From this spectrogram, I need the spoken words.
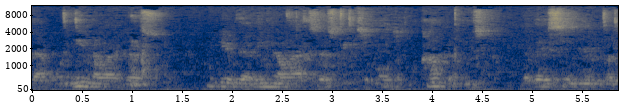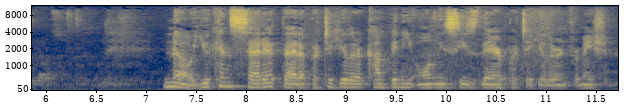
that one email address, you give that email access to multiple companies, that they see everybody else's information. No, you can set it that a particular company only sees their particular information.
